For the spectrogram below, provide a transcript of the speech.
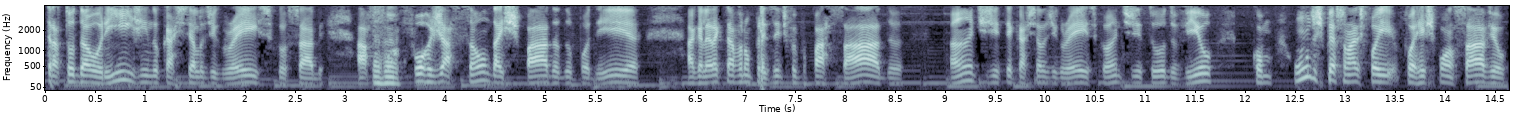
tratou da origem do castelo de Grayskull, sabe? A uhum. forjação da espada do poder. A galera que estava no presente foi pro passado, antes de ter castelo de Grayskull, antes de tudo, viu como um dos personagens foi, foi responsável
